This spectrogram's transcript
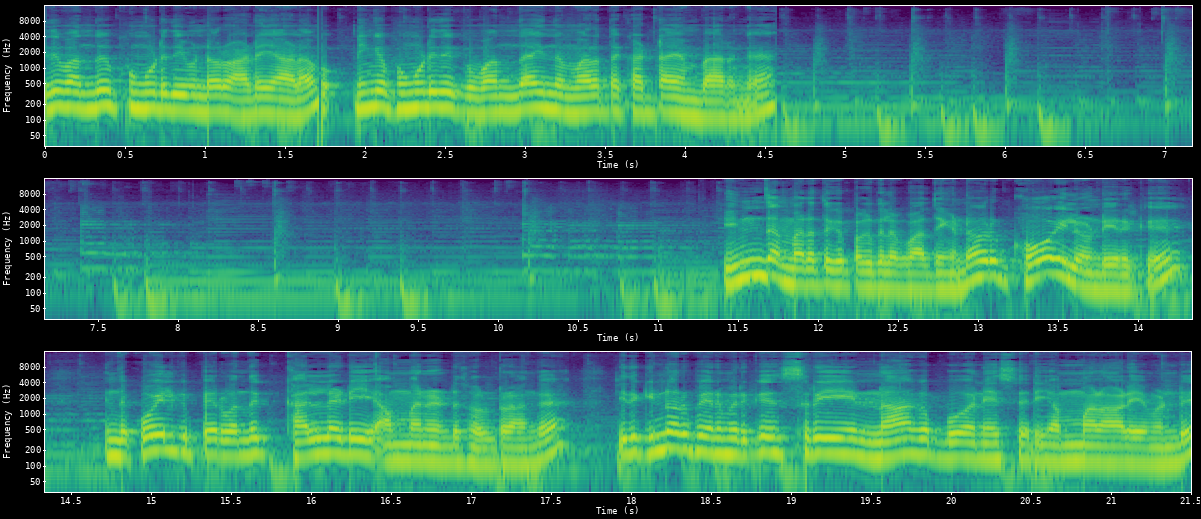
இது வந்து புங்குடுதீவுன்ற ஒரு அடையாளம். நீங்க புங்குடுதீவுக்கு வந்தா இந்த மரத்தை கட்டாயம் பாருங்க. இந்த மரத்துக்கு பக்கத்தில் பார்த்தீங்கன்னா ஒரு கோயில் ஒன்று இருக்குது இந்த கோயிலுக்கு பேர் வந்து கல்லடி அம்மன் என்று சொல்கிறாங்க இதுக்கு இன்னொரு பேரும் இருக்குது ஸ்ரீ நாகபுவனேஸ்வரி அம்மாள் ஆலயம் உண்டு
